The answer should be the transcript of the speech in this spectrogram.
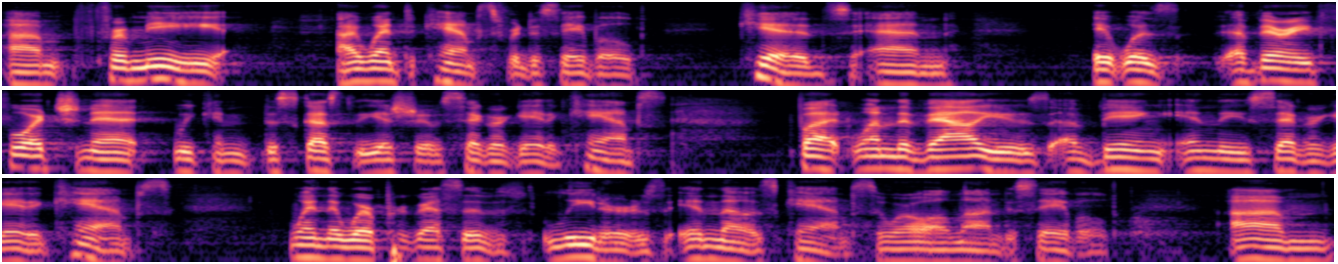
Um, for me, I went to camps for disabled kids, and it was a very fortunate, we can discuss the issue of segregated camps, but one of the values of being in these segregated camps, when there were progressive leaders in those camps who were all non disabled, um,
